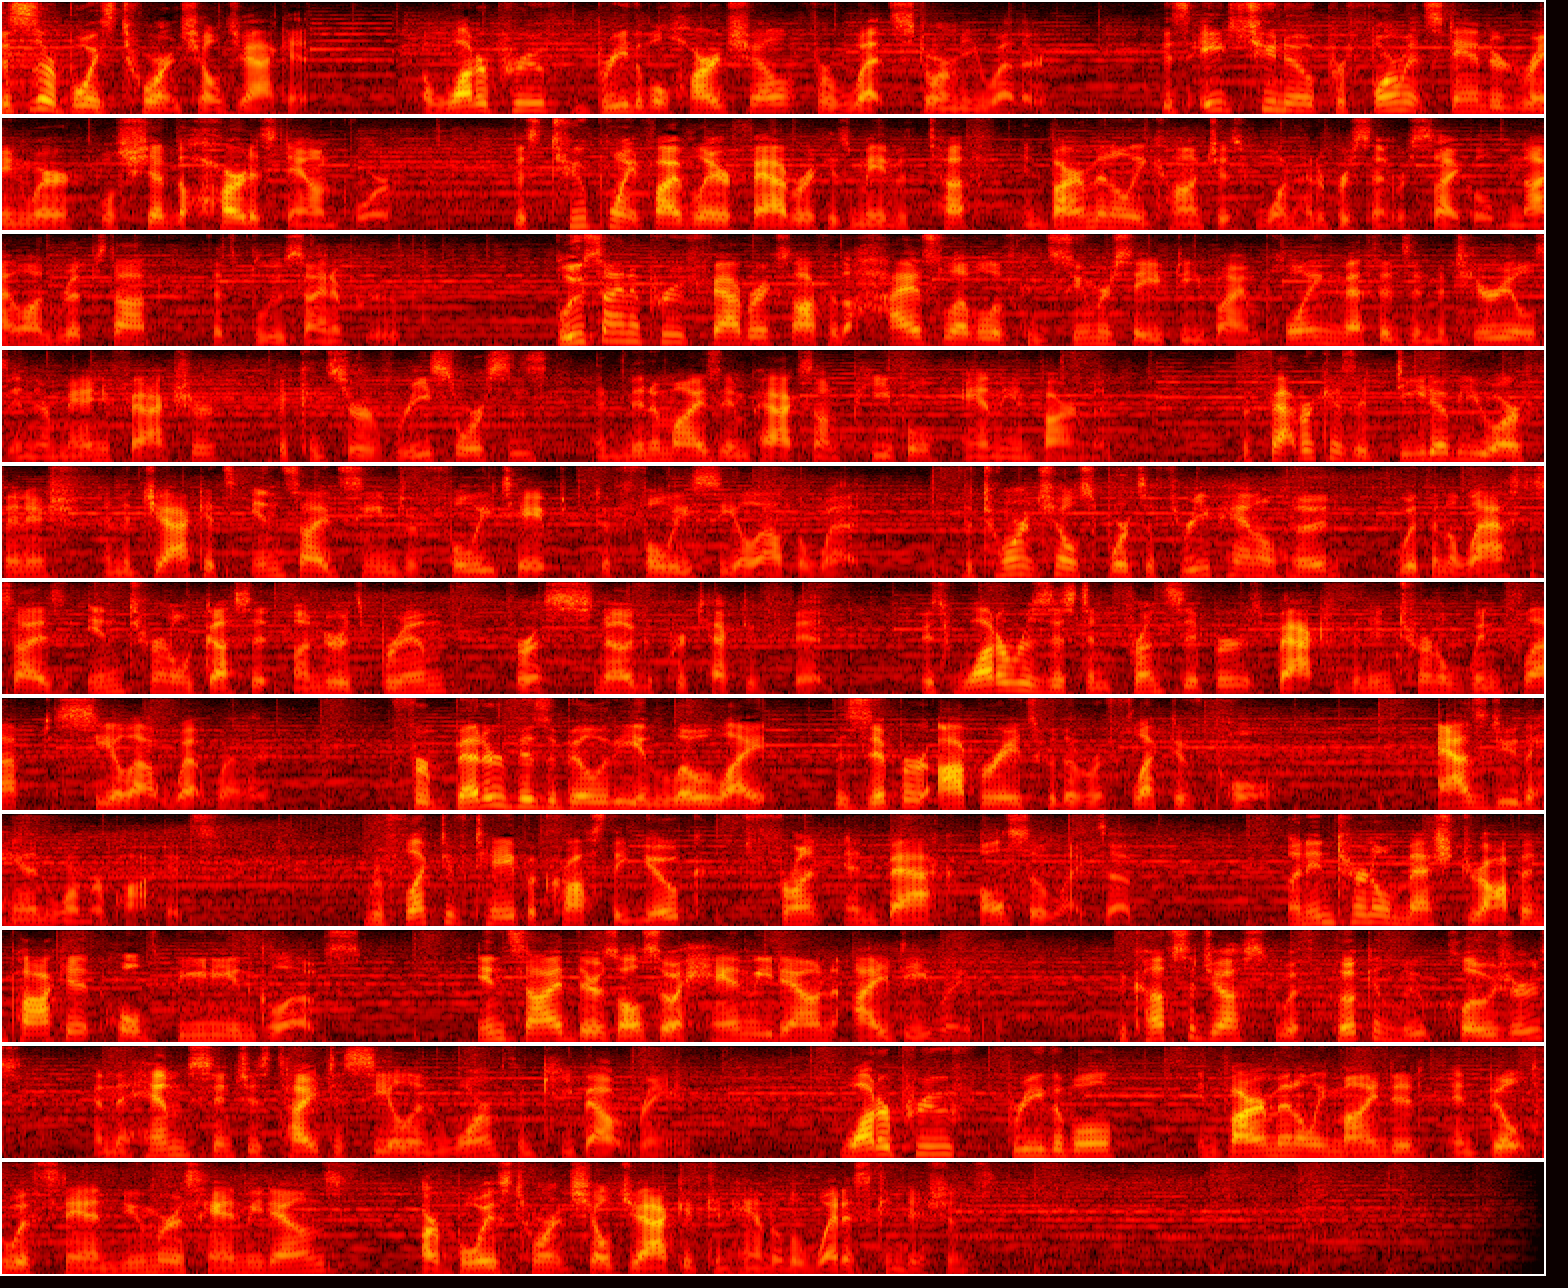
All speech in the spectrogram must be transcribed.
This is our boys Torrent Shell jacket, a waterproof, breathable hard shell for wet, stormy weather. This H2No Performance Standard rainwear will shed the hardest downpour. This 2.5 layer fabric is made with tough, environmentally conscious, 100% recycled nylon ripstop that's Bluesign approved. Bluesign approved fabrics offer the highest level of consumer safety by employing methods and materials in their manufacture that conserve resources and minimize impacts on people and the environment. The fabric has a DWR finish and the jacket's inside seams are fully taped to fully seal out the wet. The Torrent Shell sports a three-panel hood with an elasticized internal gusset under its brim for a snug protective fit. Its water-resistant front zipper is backed with an internal wind flap to seal out wet weather. For better visibility in low light, the zipper operates with a reflective pull, as do the hand warmer pockets. Reflective tape across the yoke, front, and back also lights up. An internal mesh drop-in pocket holds beanie and gloves. Inside, there's also a hand-me-down ID label. The cuffs adjust with hook and loop closures, and the hem cinches tight to seal in warmth and keep out rain. Waterproof, breathable, environmentally minded, and built to withstand numerous hand-me-downs, our Boys Torrent Shell jacket can handle the wettest conditions.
